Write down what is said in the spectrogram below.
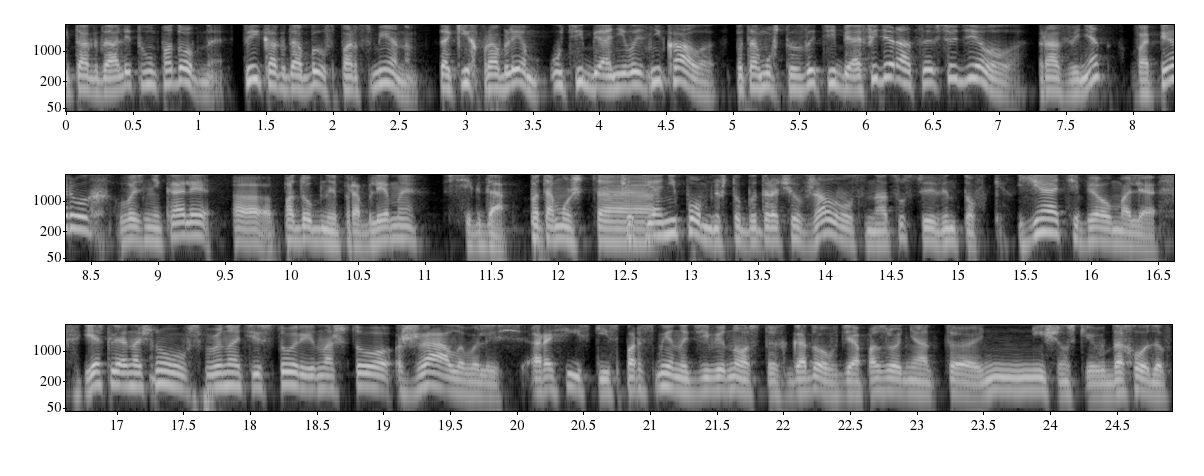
и так далее и тому подобное. Ты, когда был спортсменом, таких проблем у тебя не возникало, потому что за тебя федерация все делала. Разве нет? Во-первых, возникали э, подобные проблемы всегда. Потому что... Что-то я не помню, чтобы Драчев жаловался на отсутствие винтовки. Я тебя умоляю. Если я начну вспоминать истории, на что жаловались российские спортсмены 90-х годов в диапазоне от э, нищенских доходов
